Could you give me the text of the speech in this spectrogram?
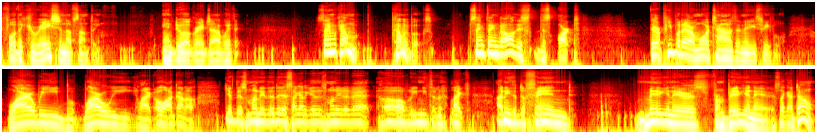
for the creation of something, and do a great job with it. Same with comic, comic books. Same thing with all this this art. There are people that are more talented than these people. Why are we? Why are we like? Oh, I gotta give this money to this. I gotta give this money to that. Oh, we need to like. I need to defend millionaires from billionaires. Like I don't.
